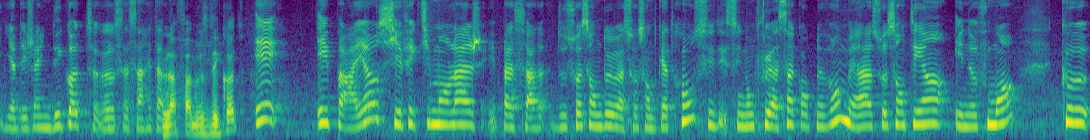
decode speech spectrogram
il y a déjà une décote, euh, ça s'arrête à la fameuse décote. Et, et par ailleurs, si effectivement l'âge passe de 62 à 64 ans, c'est non plus à 59 ans, mais à 61 et 9 mois, que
